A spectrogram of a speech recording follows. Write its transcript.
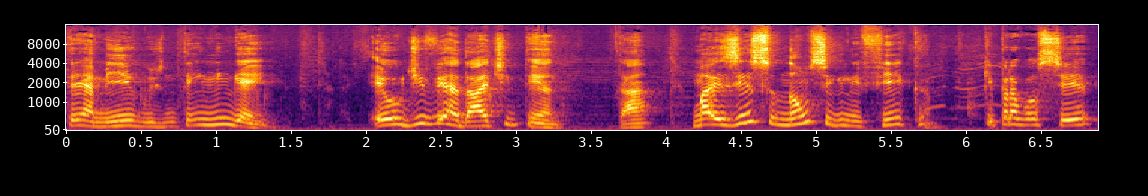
Tem amigos, não tem ninguém. Eu de verdade entendo, tá? Mas isso não significa que para você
